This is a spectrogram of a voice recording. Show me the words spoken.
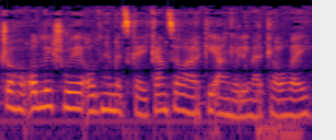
čo ho odlišuje od nemeckej kancelárky Angely Merkelovej.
